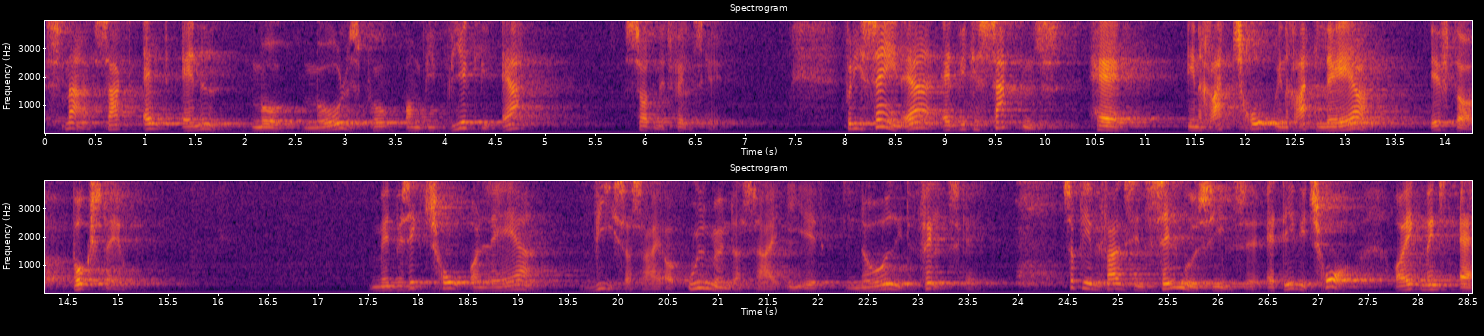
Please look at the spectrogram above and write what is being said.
snart sagt alt andet må måles på, om vi virkelig er sådan et fællesskab. Fordi sagen er, at vi kan sagtens have en ret tro, en ret lære efter bogstav. Men hvis ikke tro og lære viser sig og udmyndter sig i et nådigt fællesskab, så bliver vi faktisk en selvmodsigelse af det, vi tror, og ikke mindst af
